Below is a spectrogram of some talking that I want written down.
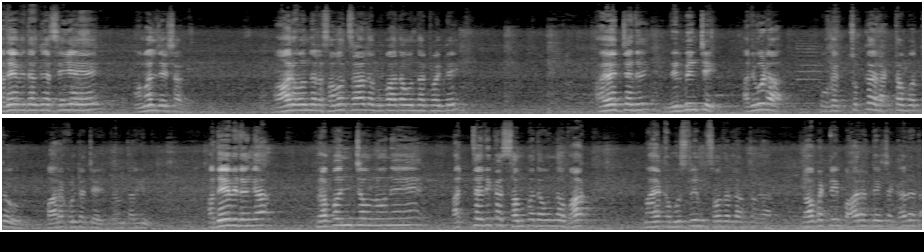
అదేవిధంగా సిఏఏ అమలు చేశారు. ఆరు వందల సంవత్సరాల వివాదం ఉన్నటువంటి అయోధ్యని నిర్మించి అది కూడా ఒక చుక్క రక్తం వద్దు పారకుండా చేయడం జరిగింది. అదేవిధంగా ప్రపంచంలోనే అత్యధిక సంపద ఉన్న వాక్ మా యొక్క ముస్లిం సోదరుల కాబట్టి భారతదేశ ఘనత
